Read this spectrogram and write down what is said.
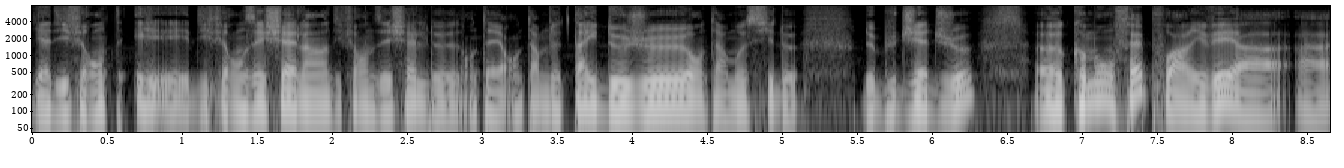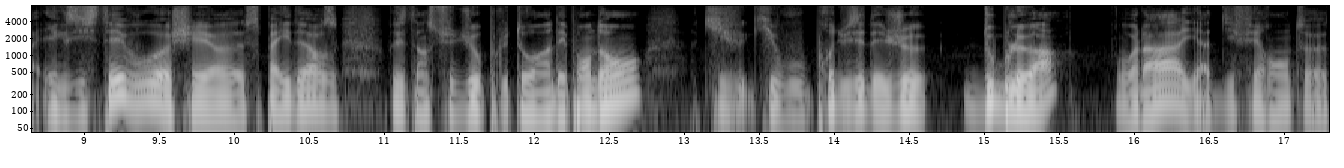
Il y a différentes, et, différentes échelles, hein, différentes échelles en, termes de taille de jeu, en termes aussi de, budget de jeu. Euh, comment on fait pour arriver à, exister Vous, euh, chez euh, Spiders, vous êtes un studio plutôt indépendant qui, qui vous produisez des jeux double A, voilà, il y a différentes euh,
